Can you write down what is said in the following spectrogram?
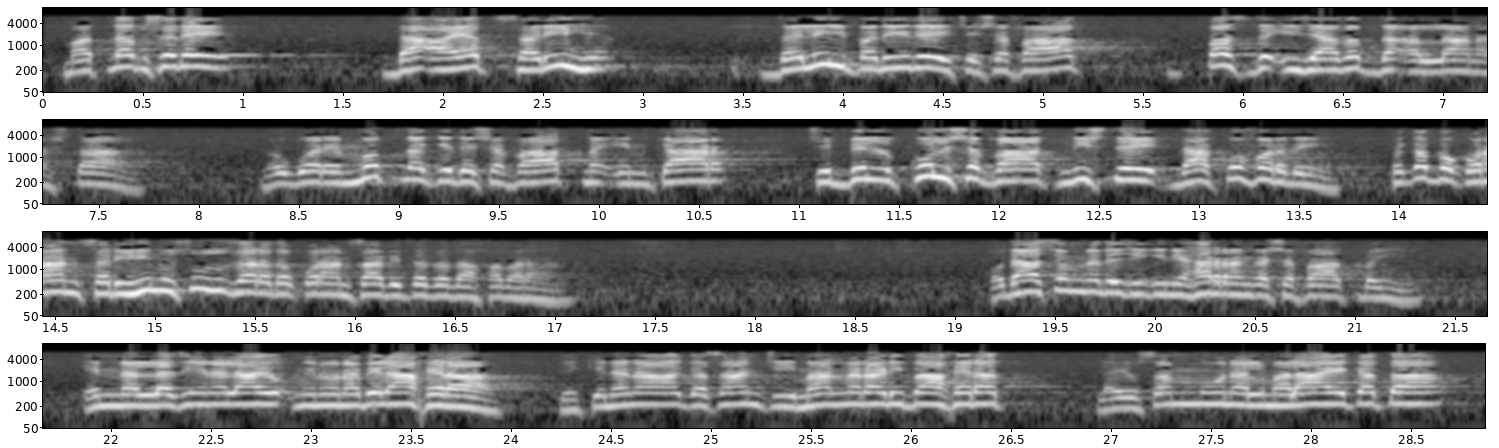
مطلب څه دی دا آیت صریح دلیل پدې دی چې شفاعت پس د اجازت د الله نشتا نو ګوره مطلق د شفاعت نه انکار چې بالکل شفاعت نشته دا کفر دی څنګه په قران صریح نصوص سره د قران ثابت ده دا خبره خدا سم نه دی چې هر رنګ شفاعت به ان الذين لا يؤمنون بالاخره یقینا غسان چې ایمان نه راړي باخرت لا يسمون الملائکه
